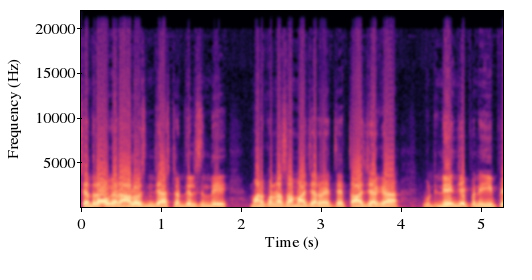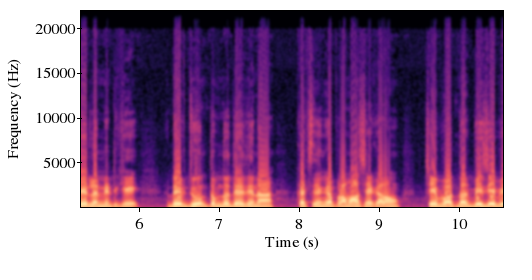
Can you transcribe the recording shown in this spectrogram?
చంద్రబాబు గారు ఆలోచన చేస్తున్నట్టు తెలిసింది. మనకున్న సమాచారం అయితే తాజాగా ఇప్పుడు నేను చెప్పిన ఈ పేర్లన్నిటికీ రేపు జూన్ తొమ్మిదో తేదీన ఖచ్చితంగా ప్రమాణస్వీకారం చేయబోతున్నారు. బీజేపీ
